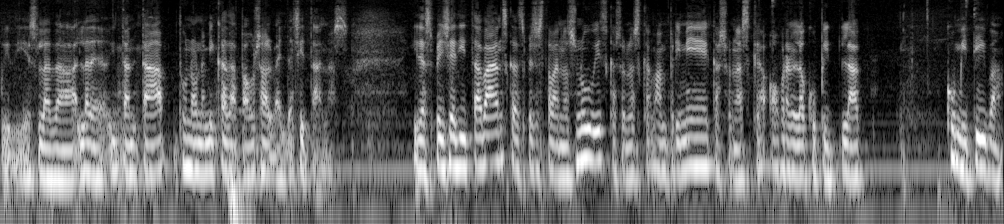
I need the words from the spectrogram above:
vull dir, és la d'intentar donar una mica de pausa al ball de gitanes. I després ja he dit abans que després estaven els nuvis, que són els que van primer, que són els que obren la, cupi, la comitiva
